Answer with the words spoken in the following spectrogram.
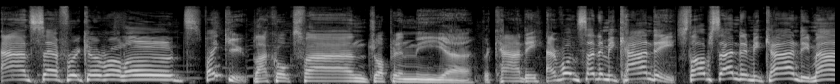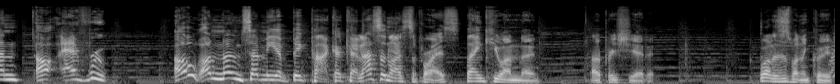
And Seth Rollins. Thank you. Blackhawks fan dropping the uh, the candy. Everyone's sending me candy. Stop sending me candy, man. Oh, every Oh, Unknown sent me a big pack. Okay, that's a nice surprise. Thank you, Unknown. I appreciate it. What does this one include?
